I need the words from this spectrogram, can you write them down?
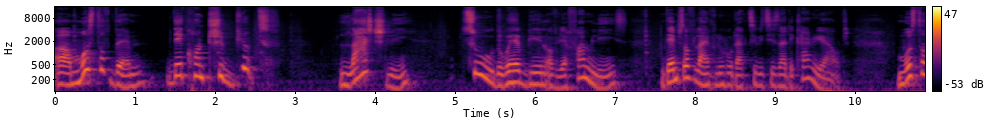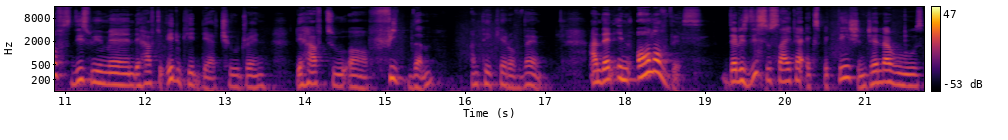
Uh, most of them they contribute largely to the well-being of their families in terms of livelihood activities that they carry out. Most of these women they have to educate their children, they have to uh, feed them and take care of them. And then in all of this, there is this societal expectation, gender rules.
